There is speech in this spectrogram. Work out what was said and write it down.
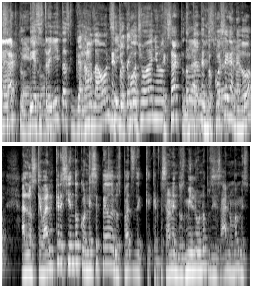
Exacto. En 10 su estrellitas, ganamos Ajá, la 11, te yo tengo tocó. 8 años. Exacto, No te- tocó ese ganador. A los que van creciendo con ese pedo de los Pats de que, que empezaron en 2001, pues dices, ah, no mames.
